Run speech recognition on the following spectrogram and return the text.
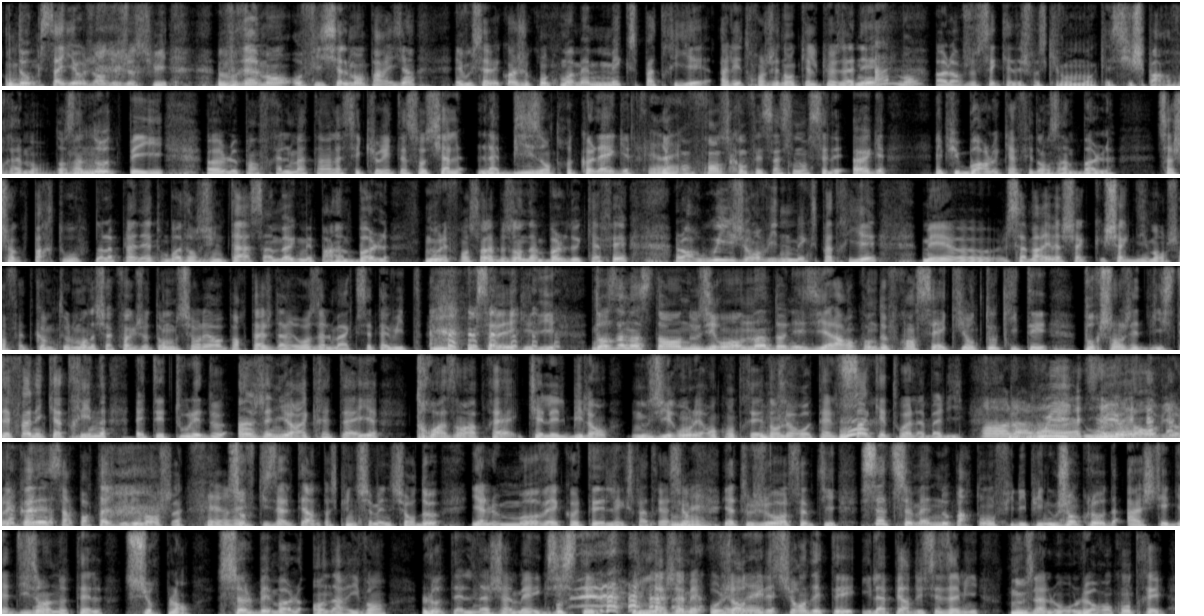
Donc ça y est, aujourd'hui, je suis vraiment officiellement parisien. Et vous savez quoi, je compte moi-même m'expatrier à l'étranger dans quelques années. Ah bon? Alors je sais qu'il y a des choses qui vont me manquer si je pars vraiment dans un Mm. autre pays. euh, le pain frais le matin, la sécurité sociale, la bise entre collègues. Il y a qu'en France qu'on fait ça, sinon c'est des hugs. Et puis boire le café dans un bol. Ça choque partout dans la planète. On boit dans une tasse, un mug, mais pas un bol. Nous, les Français, on a besoin d'un bol de café. Alors oui, j'ai envie de m'expatrier, mais euh, ça m'arrive à chaque, chaque dimanche, en fait. Comme tout le monde, à chaque fois que je tombe sur les reportages d'Harry Roselmack 7 à 8, vous savez, qui dit « Dans un instant, nous irons en Indonésie à la rencontre de Français qui ont tout quitté pour changer de vie. » Stéphane et Catherine étaient tous les deux ingénieurs à Créteil. Trois ans après, quel est le bilan? Nous irons les rencontrer dans leur hôtel 5 étoiles à Bali. Oh là Donc oui, c'est oui, on a envie, on les connaît, ces reportages du dimanche. C'est. Sauf qu'ils alternent parce qu'une semaine sur deux, il y a le mauvais côté de l'expatriation. Ouais. Il y a toujours ce petit. Cette semaine, nous partons aux Philippines où Jean-Claude a acheté il y a 10 ans un hôtel sur plan. Seul bémol en arrivant, l'hôtel n'a jamais existé. Il n'a jamais. Aujourd'hui, il est surendetté, il a perdu ses amis. Nous allons le rencontrer.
